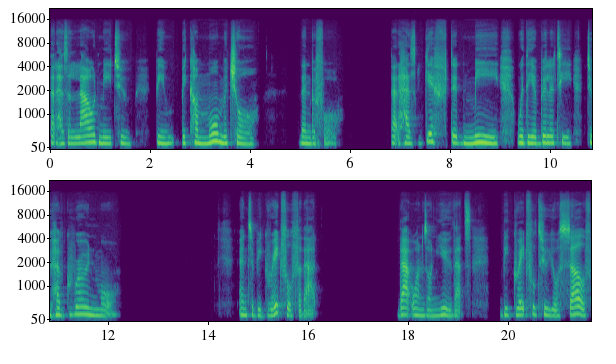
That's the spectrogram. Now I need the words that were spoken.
that has allowed me to be, become more mature than before? that has gifted me with the ability to have grown more and to be grateful for that. That one's on you. That's be grateful to yourself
